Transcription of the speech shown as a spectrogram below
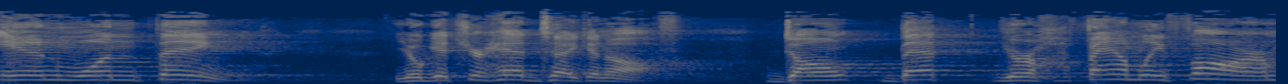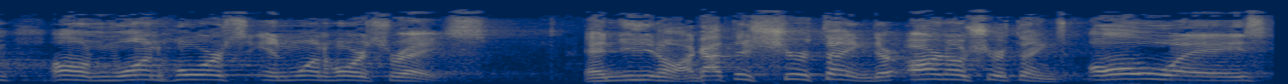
in one thing. You'll get your head taken off. Don't bet your family farm on one horse in one horse race. And you know, I got this sure thing. There are no sure things. Always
